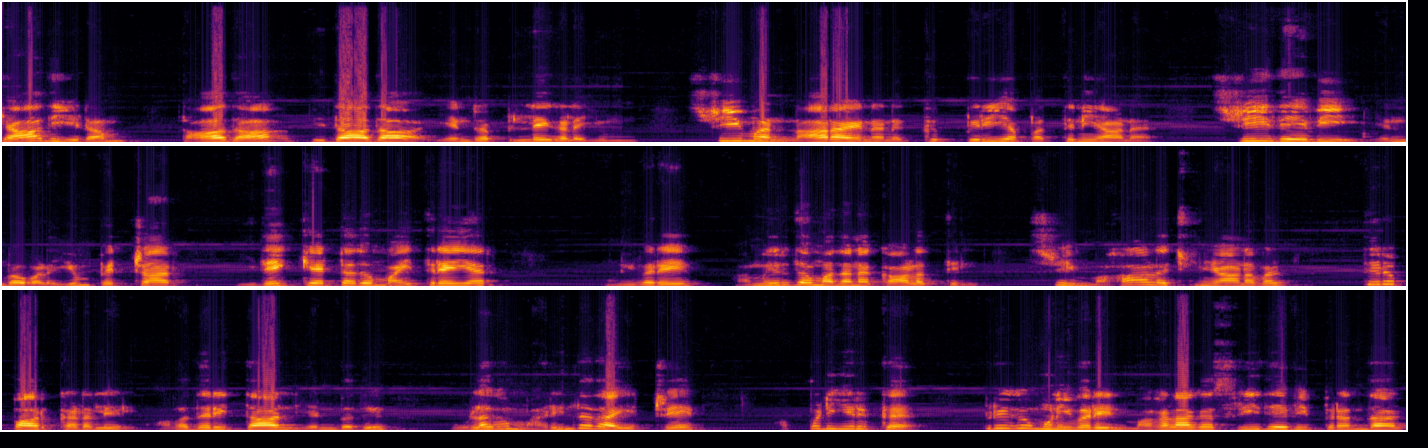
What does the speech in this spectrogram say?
கியாதியிடம் தாதா விதாதா என்ற பிள்ளைகளையும் ஸ்ரீமன் நாராயணனுக்கு பிரிய பத்தினியான ஸ்ரீதேவி என்பவளையும் பெற்றார். இதை கேட்டதும் மைத்ரேயர் முனிவரே அமிர்த மதன காலத்தில் ஸ்ரீ மகாலட்சுமியானவள் திருப்பார்க்கடலில் அவதரித்தாள் என்பது உலகம் அறிந்ததாயிற்றே. அப்படி இருக்க பிருகு முனிவரின் மகளாக ஸ்ரீதேவி பிறந்தாள்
